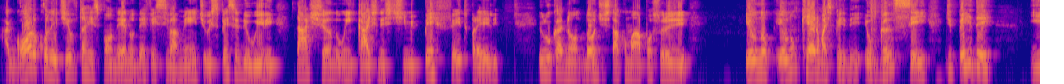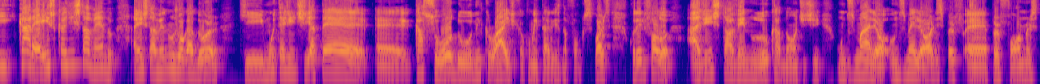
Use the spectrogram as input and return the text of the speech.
Agora o coletivo tá respondendo defensivamente, o Spencer DeWitt tá achando o um encaixe nesse time perfeito para ele, e o Luka Doncic tá com uma postura de eu não, eu não quero mais perder, eu cansei de perder. E, cara, é isso que a gente tá vendo. A gente tá vendo um jogador que muita gente até é, caçoou do Nick Wright, que é o comentarista da Fox Sports, quando ele falou: a gente tá vendo o Luca Doncic, um dos, maior, um dos melhores perf é, performers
